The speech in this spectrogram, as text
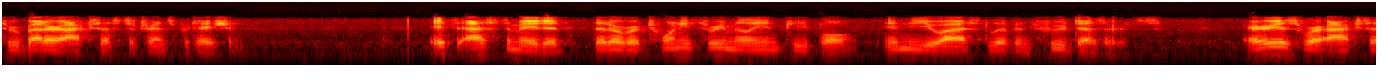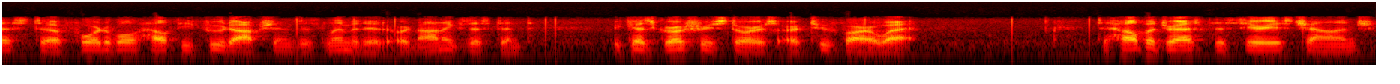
through better access to transportation. It's estimated that over 23 million people in the U.S. live in food deserts, areas where access to affordable, healthy food options is limited or nonexistent because grocery stores are too far away. To help address this serious challenge,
